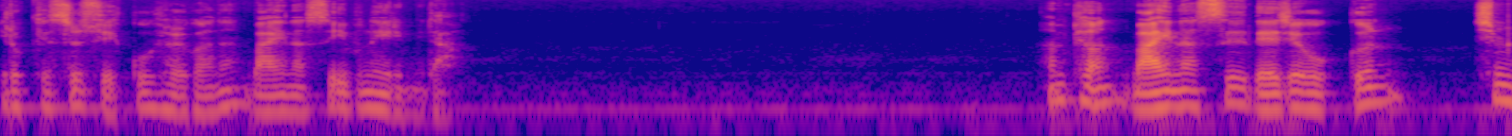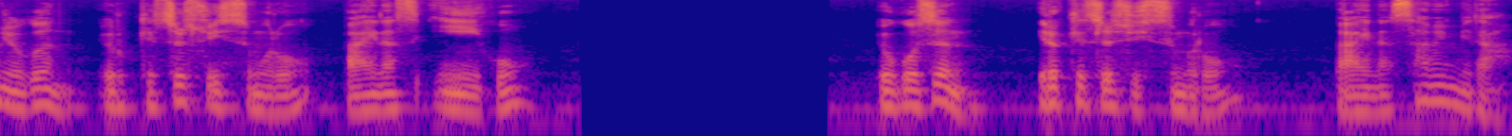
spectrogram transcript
이렇게 쓸 수 있고 결과는 마이너스 2분의 1입니다. 한편 마이너스 4제곱근 16은 이렇게 쓸 수 있으므로 마이너스 2이고 요것은 이렇게 쓸 수 있으므로 마이너스 3입니다.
